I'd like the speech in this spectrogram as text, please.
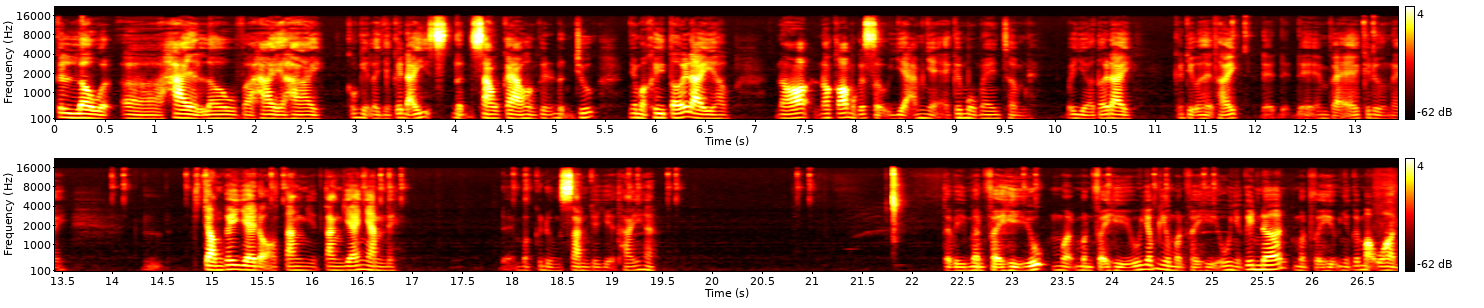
cái low uh, ờ, high low và high high có nghĩa là những cái đáy đỉnh sau cao hơn cái đỉnh trước. Nhưng mà khi tới đây không nó nó có một cái sự giảm nhẹ cái momentum này bây giờ tới đây các chị có thể thấy để để, để em vẽ cái đường này. Trong cái giai đoạn tăng tăng giá nhanh đi để bật cái đường xanh cho dễ thấy ha. Tại vì mình phải hiểu mình phải hiểu giống như mình phải hiểu những cái nến mình phải hiểu những cái mẫu hình.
